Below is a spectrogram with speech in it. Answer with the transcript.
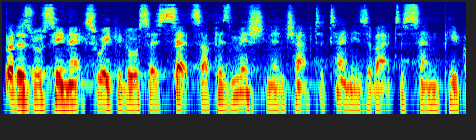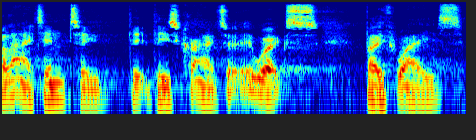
But as we'll see next week, it also sets up his mission in chapter 10. He's about to send people out into the, these crowds. So it works both ways.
